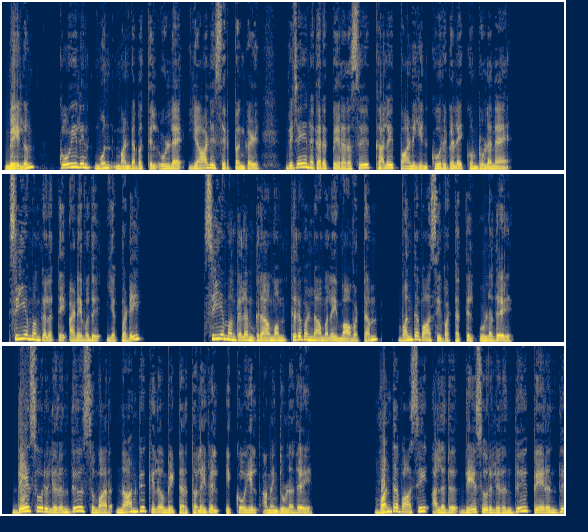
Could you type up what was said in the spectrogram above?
மேலும் கோயிலின் முன் மண்டபத்தில் உள்ள யாழி சிற்பங்கள் விஜயநகர பேரரசு கலைப்பாணியின் கூறுகளை கொண்டுள்ளன. சீயமங்கலத்தை அடைவது எப்படி? சீயமங்கலம் கிராமம் திருவண்ணாமலை மாவட்டம் வந்தவாசி வட்டத்தில் உள்ளது. தேசூரிலிருந்து சுமார் நான்கு கிலோமீட்டர் தொலைவில் இக்கோயில் அமைந்துள்ளது. வந்தவாசி அல்லது தேசூரிலிருந்து பேருந்து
